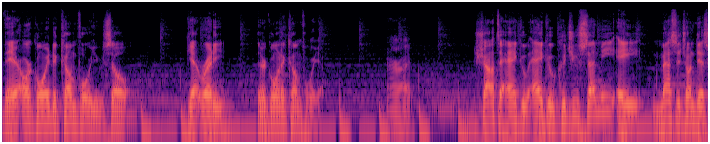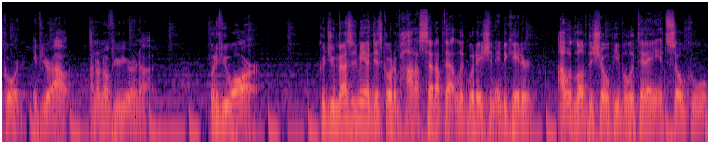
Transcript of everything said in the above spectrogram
They are going to come for you. So get ready. They're going to come for you. All right. Shout out to Anku. Anku, could you send me a message on Discord if you're out? I don't know if you're here or not. But if you are, could you message me on Discord of how to set up that liquidation indicator? I would love to show people it today. It's so cool.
